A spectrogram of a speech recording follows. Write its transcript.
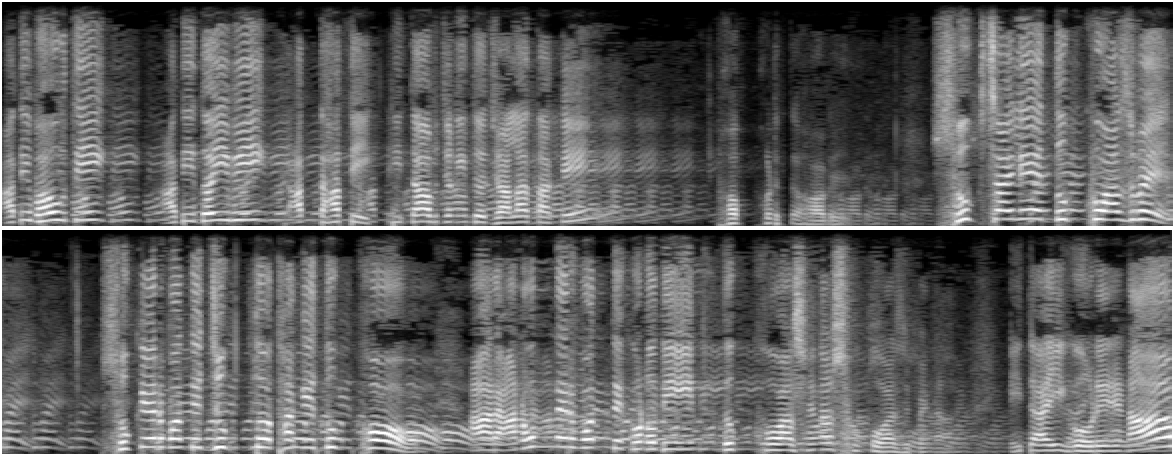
আদি ভৌতিক আদি দৈবিক আধ্যাত্মিক। কিতাবজনিত জ্বালা তাকে ভোগ করতে হবে। সুখ চাইলে দুঃখ আসবে। সুখের মধ্যে যুক্ত থাকে দুঃখ। আর আনন্দের মধ্যে কোনোদিন দুঃখ আসে না সুখ আসবে না। নিতাই গৌরের নাম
